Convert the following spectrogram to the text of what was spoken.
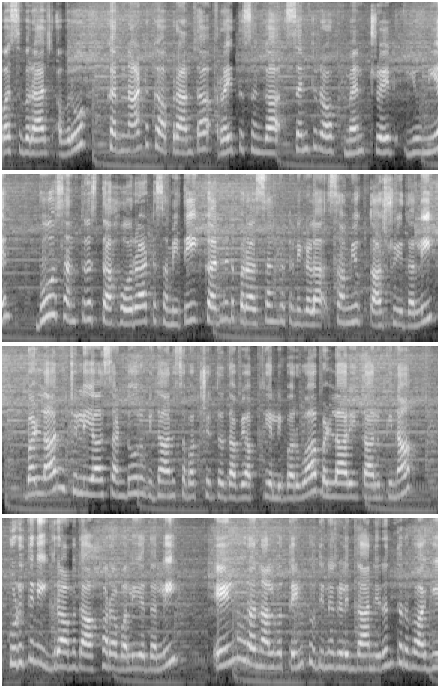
ಬಸವರಾಜ್ ಅವರು, ಕರ್ನಾಟಕ ಪ್ರಾಂತ ರೈತ ಸಂಘ centre of men trade union, ಭೂ ಸಂತ್ರಸ್ತ ಹೋರಾಟ ಸಮಿತಿ ಕನ್ನಡಪರ ಸಂಘಟನೆಗಳ ಸಂಯುಕ್ತಾಶ್ರಯದಲ್ಲಿ ಬಳ್ಳಾರಿ ಜಿಲ್ಲೆಯ ಸಂಡೂರು ವಿಧಾನಸಭಾ ಕ್ಷೇತ್ರದ ವ್ಯಾಪ್ತಿಯಲ್ಲಿ ಬರುವ ಬಳ್ಳಾರಿ ತಾಲೂಕಿನ ಕುಡುತಿನಿ ಗ್ರಾಮದ ಹೊರ ವಲಯದಲ್ಲಿ ಏಳ್ನೂರ ನಲವತ್ತೆಂಟು ದಿನಗಳಿಂದ ನಿರಂತರವಾಗಿ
